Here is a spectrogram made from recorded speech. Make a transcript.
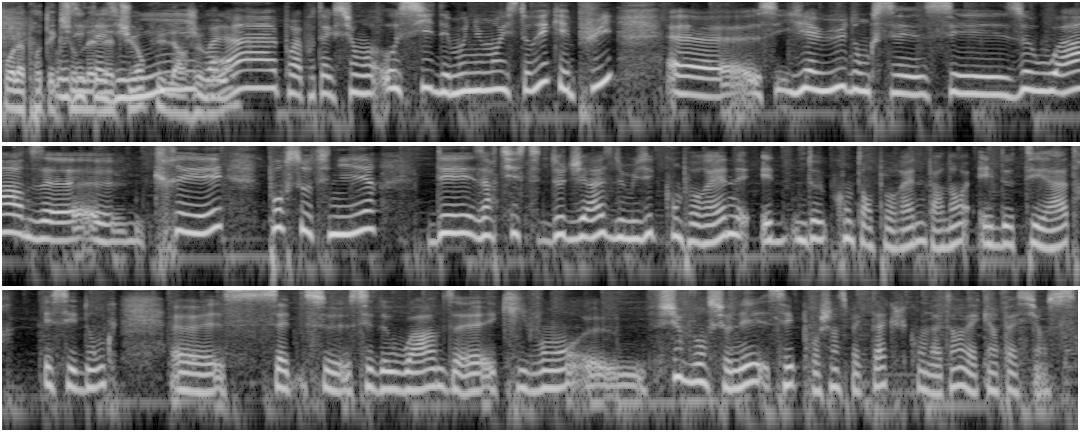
Pour la protection de la nature plus largement. Voilà, pour la protection aussi des monuments historiques. Et puis, euh, il y a eu donc ces, ces awards euh, créés pour soutenir des artistes de jazz, de musique contemporaine et de contemporaine, pardon, et de théâtre. Et c'est donc euh, cette- ce- ces awards euh, qui vont euh, subventionner ces prochains spectacles qu'on attend avec impatience.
